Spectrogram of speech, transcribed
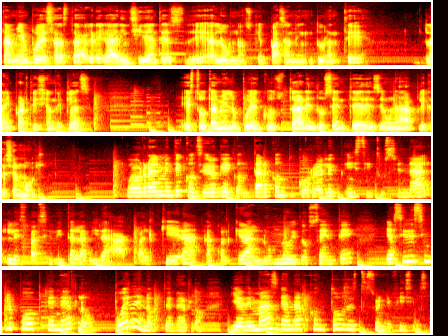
también puedes hasta agregar incidentes de alumnos que pasan durante la impartición de clase. Esto también lo puede consultar el docente desde una aplicación móvil. Wow, realmente considero que contar con tu correo institucional les facilita la vida a cualquiera, a cualquier alumno y docente, y así de simple puedo obtenerlo, pueden obtenerlo, y además ganar con todos estos beneficios.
